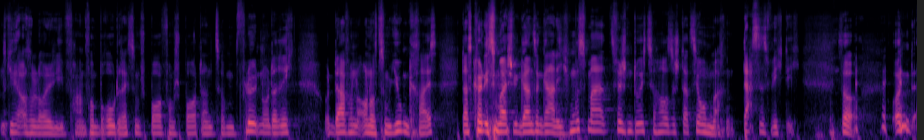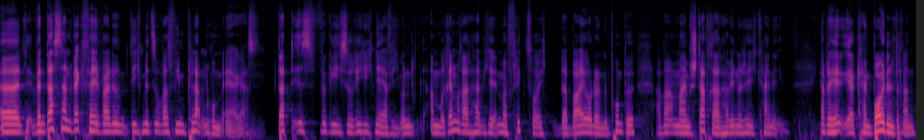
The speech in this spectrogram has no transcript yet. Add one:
Es gibt ja auch so Leute, die fahren vom Büro direkt zum Sport, vom Sport dann zum Flötenunterricht und davon auch noch zum Jugendkreis. Das könnte ich zum Beispiel ganz und gar nicht. Ich muss mal zwischendurch zu Hause Station machen. Das ist wichtig. So. Und äh, wenn das dann wegfällt, weil du dich mit sowas wie einem Platten rumärgerst, das ist wirklich so richtig nervig. Und am Rennrad habe ich ja immer Flickzeug dabei oder eine Pumpe, aber an meinem Stadtrad habe ich natürlich keine, ich habe da ja keinen Beutel dran.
